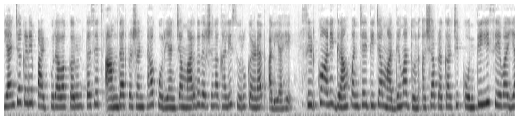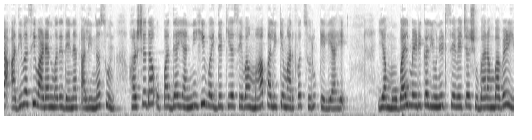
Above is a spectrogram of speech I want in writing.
यांच्याकडे पाठपुरावा करून तसेच आमदार प्रशांत ठाकूर यांच्या मार्गदर्शनाखाली सुरू करण्यात आली आहे. सिडको आणि ग्रामपंचायतीच्या माध्यमातून अशा प्रकारची कोणतीही सेवा या आदिवासी वाड्यांमध्ये देण्यात आली नसून हर्षदा उपाध्याय यांनी ही वैद्यकीय सेवा महापालिकेमार्फत सुरू केली आहे. या मोबाईल मेडिकल युनिट सेवेच्या शुभारंभावेळी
